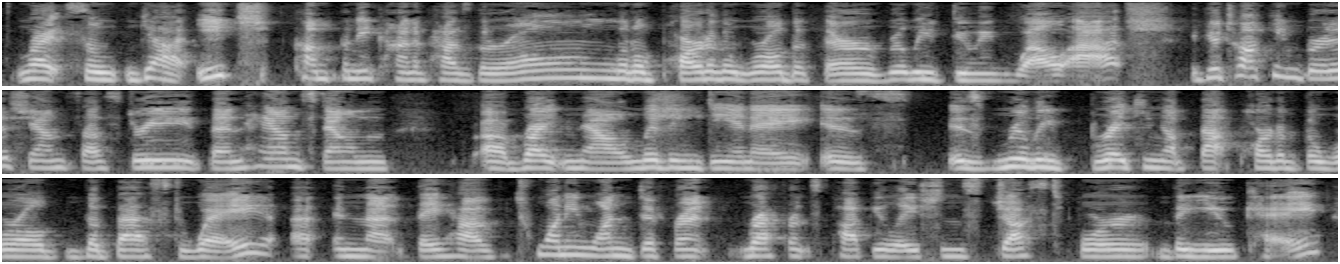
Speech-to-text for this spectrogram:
Right. So yeah, each company kind of has their own little part of the world that they're really doing well at. If you're talking British ancestry, then hands down, uh, right now, Living DNA is is really breaking up that part of the world the best way uh, in that they have 21 different reference populations just for the UK.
